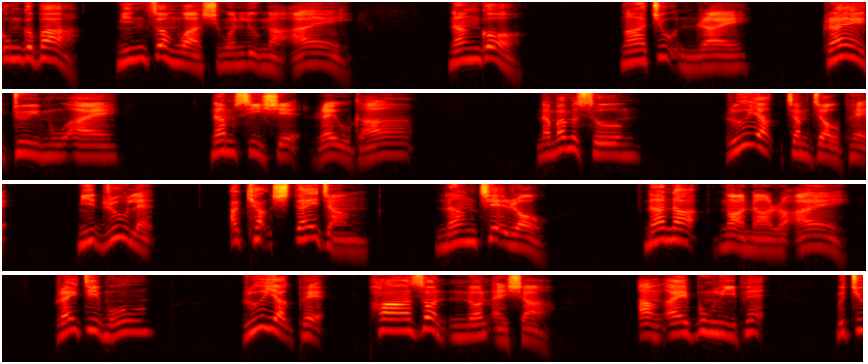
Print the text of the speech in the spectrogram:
กุงกะบ้ามินจ้อมว่าชงวนลูงะไอนังก็งาจูนไรไกรดุยมูไอน้ำสีเชไรอุกาน้ำมันมซุมรู้อยากจำเจ้าเพมีรู้แหละ อคักสไตจังนางเชเรานานะงานาระไอไรติมูรู้อยากเพะพาซ่อนนอนไอชาอ่างไอปุงลีเพะมจุ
